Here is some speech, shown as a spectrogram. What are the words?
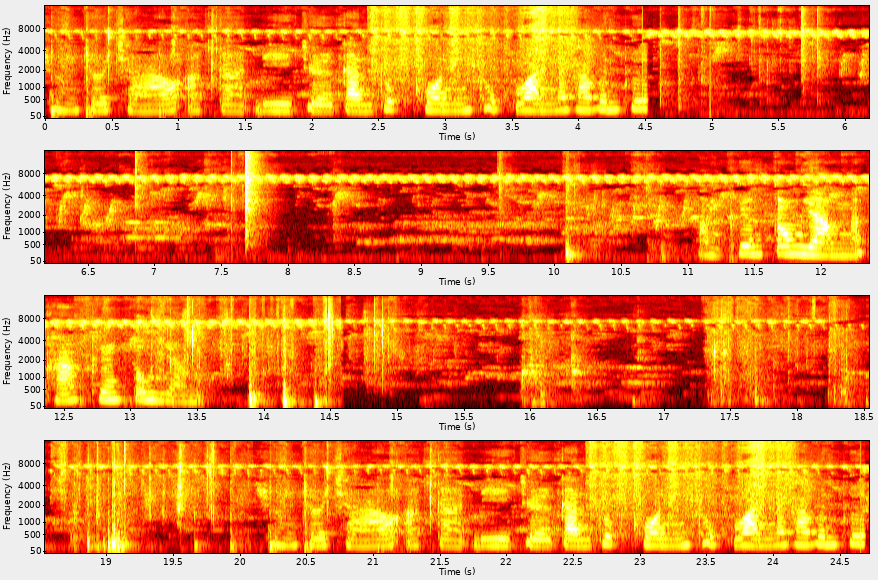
ช่วงเช้าเช้าๆ อากาศดีเจอกันทุกคนทุกวันนะคะเพื่อนๆทำเครื่องต้มยำนะคะ เครื่องต้มยำ ช่วง เช้าเช้าอากาศดีเจอกันทุกคนทุกวันนะคะเพื่อน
